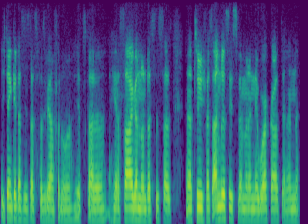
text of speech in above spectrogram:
ich denke, das ist das, was wir einfach nur jetzt gerade hier sagen und dass es halt natürlich was anderes ist, wenn man eine Workout in eine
